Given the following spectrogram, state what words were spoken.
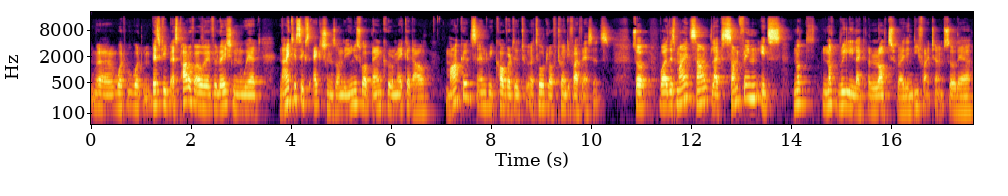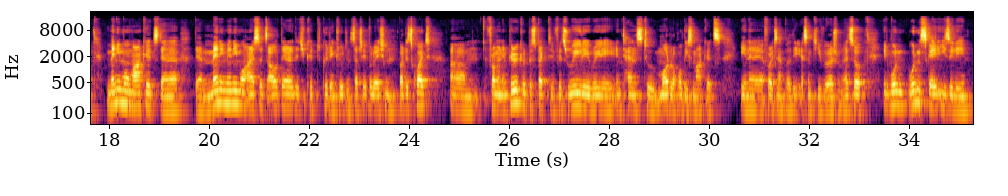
uh, what what basically as part of our evaluation we had 96 actions on the Uniswap Bancor MakerDAO markets and we covered a, a total of 25 assets. So while this might sound like something, it's not not really like a lot, right, in DeFi terms. So there are many more markets. There are, there are many many more assets out there that you could could include in such evaluation. But it's quite um, from an empirical perspective, it's really really intense to model all these markets in a, for example, the SMT version, right? So it wouldn't wouldn't scale easily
